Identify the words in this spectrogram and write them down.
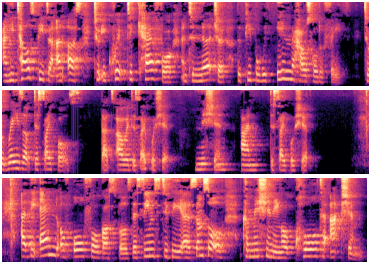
And he tells Peter and us to equip, to care for, and to nurture the people within the household of faith to raise up disciples. That's our discipleship, mission and discipleship. At the end of all four Gospels, there seems to be uh, some sort of commissioning or call to action.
